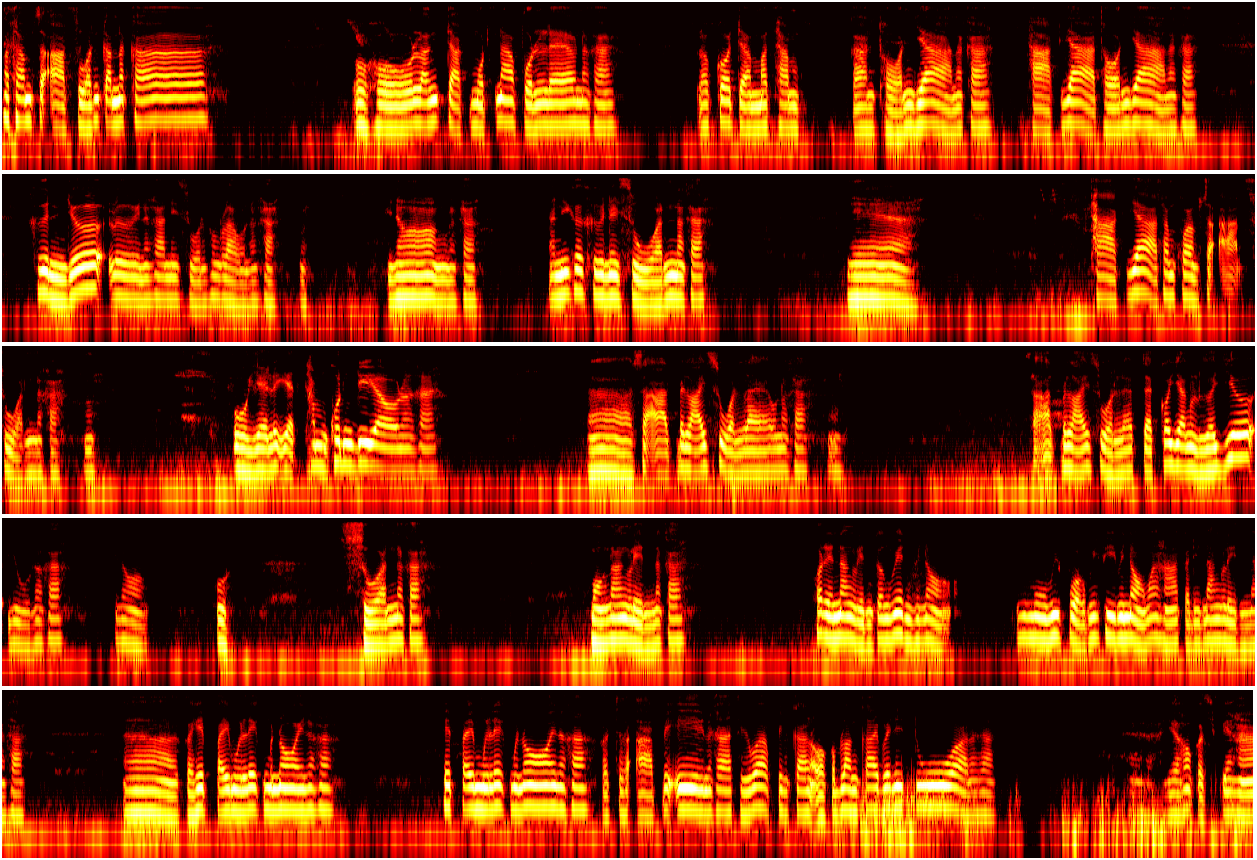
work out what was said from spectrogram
มาทำสะอาดสวนกันนะคะ โอ้โห หลังจากหมดหน้าฝนแล้วนะคะเราก็จะมาทำการถอนหญ้านะคะ ถากหญ้าถอนหญ้านะคะ ขึ้นเยอะเลยนะคะ ในสวนของเรานะคะ พี่น้องนะคะ อันนี้ก็คือในสวนนะคะ เนี่ย ถากหญ้าทำความสะอาดสวนนะคะ โอ้ยายละเอียดทำคนเดียวนะคะ อ่า สะอาดไปหลายส่วนแล้วนะคะ สะอาดไปหลายส่วนแล้ว แต่ก็ยังเหลือเยอะอยู่นะคะ พี่น้องคุณสวนนะคะ มองนั่งเล่นนะคะพอได้นั่งเล่นกลางเว้นพี่น้อง มีหมูมีพวกมีพี่มีน้องมาหาก็ได้นั่งเล่นนะคะ อ่าก็เฮ็ดไปมือเล็กมือน้อยนะคะ เฮ็ดไปมือเล็กมือน้อยนะคะ ก็จะอาดไปเองนะคะ ถือว่าเป็นการออกกำลังกายไปในตัวนะคะเดี๋ยวเขาก็สิไปหา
